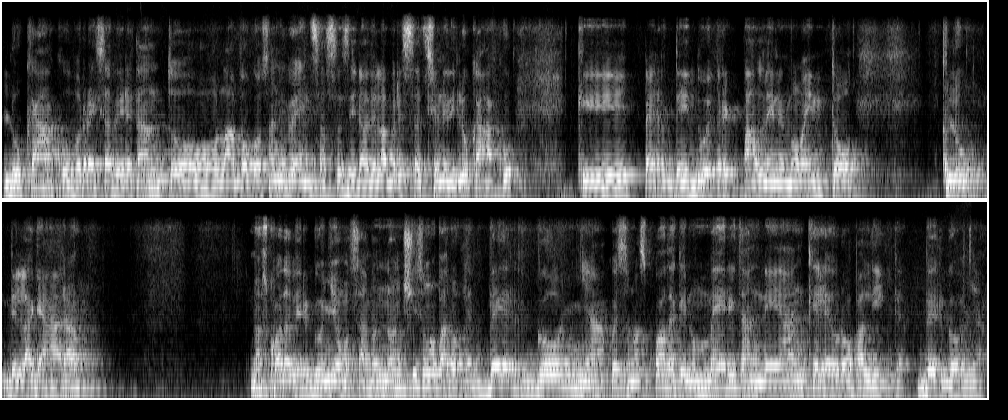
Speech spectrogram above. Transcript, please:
Lukaku, vorrei sapere tanto Lapo cosa ne pensa stasera della prestazione di Lukaku, che perde due o tre palle nel momento clou della gara. Una squadra vergognosa, non, non ci sono parole, vergogna. Questa è una squadra che non merita neanche l'Europa League. Vergogna.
